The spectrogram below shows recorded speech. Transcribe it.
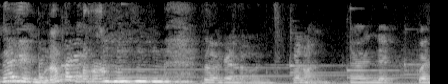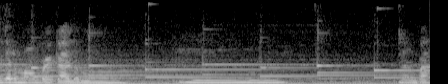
Lagi, Hindi mo lang. so, ganoon. Ganon. And like, kwento ng mga barkada mo. Hmm. Ano ba?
